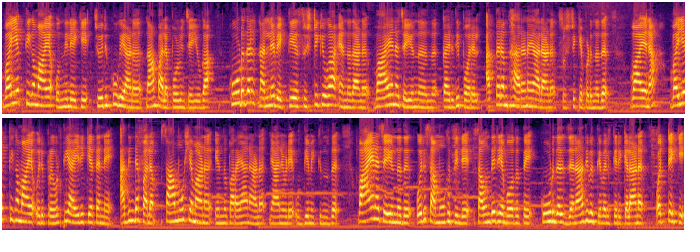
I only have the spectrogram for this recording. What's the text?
വൈയക്തികമായ ഒന്നിലേക്ക് ചുരുക്കുകയാണ് നാം പലപ്പോഴും ചെയ്യുക. കൂടുതൽ നല്ല വ്യക്തിയെ സൃഷ്ടിക്കുക എന്നതാണ് വായന ചെയ്യുന്നതെന്ന് കരുതിപ്പോരൽ അത്തരം ധാരണയാലാണ് സൃഷ്ടിക്കപ്പെടുന്നത്. വായന വൈയക്തികമായ ഒരു പ്രവൃത്തിയായിരിക്കെ തന്നെ അതിന്റെ ഫലം സാമൂഹ്യമാണ് എന്ന് പറയാനാണ് ഞാനിവിടെ ഉദ്യമിക്കുന്നത്. വായന ചെയ്യുന്നത് ഒരു സമൂഹത്തിന്റെ സൗന്ദര്യബോധത്തെ കൂടുതൽ ജനാധിപത്യവൽക്കരിക്കലാണ്. ഒറ്റയ്ക്ക്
